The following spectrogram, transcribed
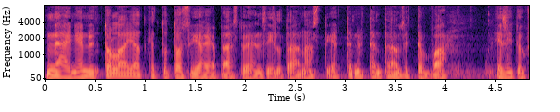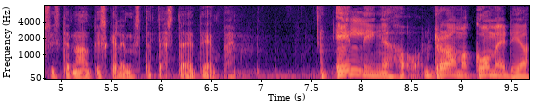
Näin, ja nyt ollaan jatkettu tosiaan ja päästy ensi iltaan asti, että nyt tämä on sitten vaan esityksistä nautiskelemista tästä eteenpäin. Elling draamakomedia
